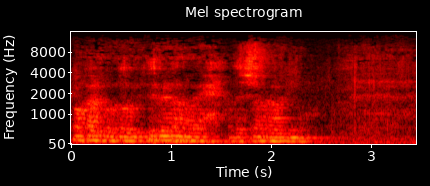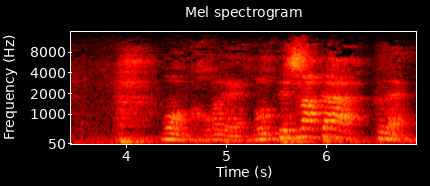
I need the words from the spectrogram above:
分かることを言ってくれたので私の代わりにもうここまで乗ってしまった。船。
